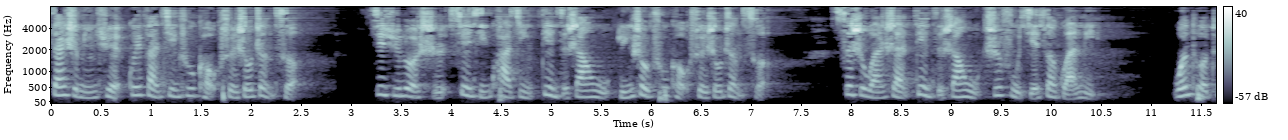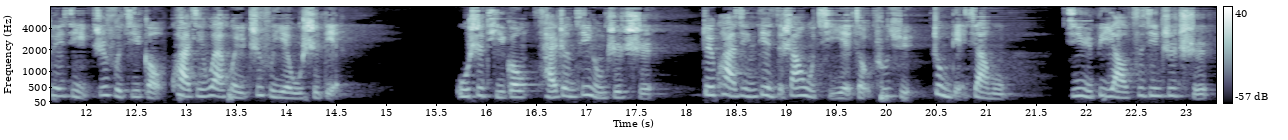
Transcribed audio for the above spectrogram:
三是明确规范进出口税收政策。继续落实现行跨境电子商务零售出口税收政策。四是完善电子商务支付结算管理，稳妥推进支付机构跨境外汇支付业务试点。五是提供财政金融支持，对跨境电子商务企业走出去重点项目给予必要资金支持，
